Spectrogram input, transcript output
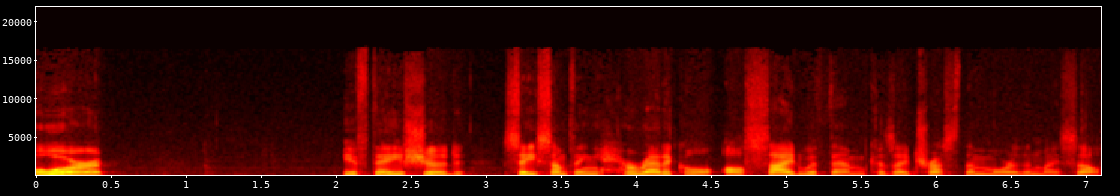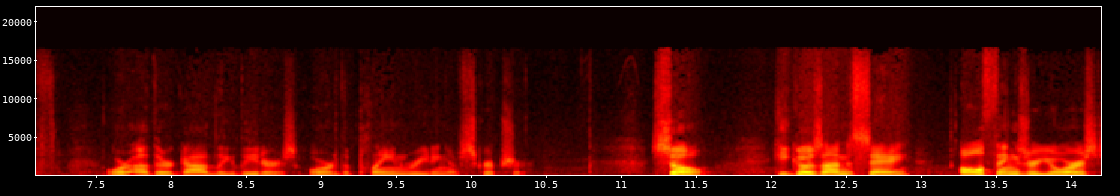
Or if they should say something heretical, I'll side with them because I trust them more than myself or other godly leaders or the plain reading of Scripture. So, he goes on to say, all things are yours,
